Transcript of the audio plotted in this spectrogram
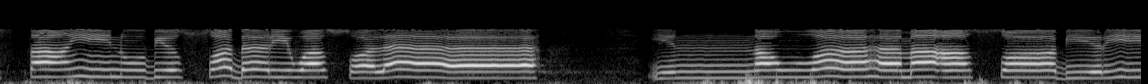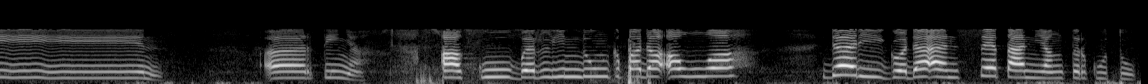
استعينوا بالصبر والصلاة. إن الله مع الصابرين. Artinya, aku berlindung kepada Allah dari godaan setan yang terkutuk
